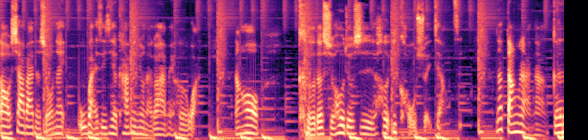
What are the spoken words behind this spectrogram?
到下班的时候，那五百 CC 的咖啡牛奶都还没喝完，然后渴的时候就是喝一口水这样子。那当然啦、啊，跟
